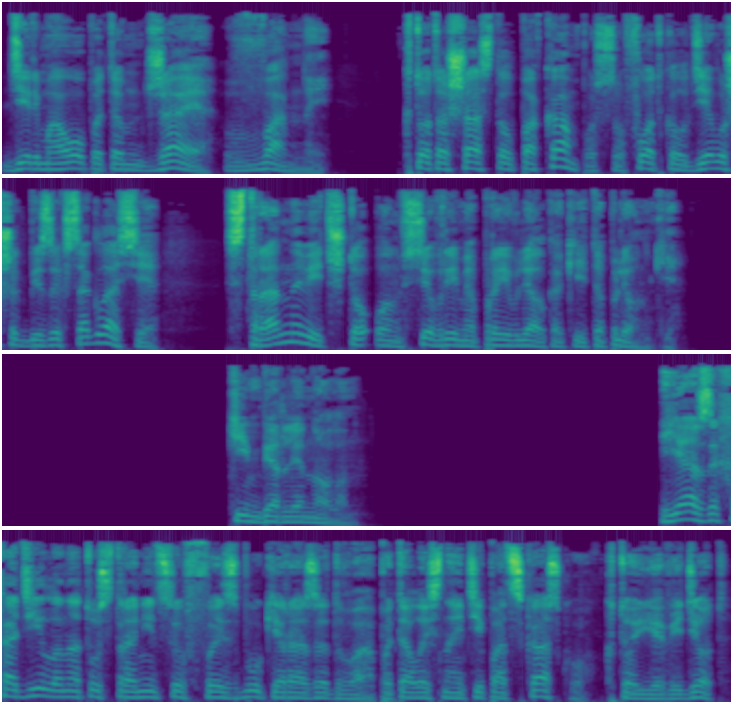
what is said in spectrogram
дерьмоопытом Джая в ванной. Кто-то шастал по кампусу, фоткал девушек без их согласия. Странно ведь, что он все время проявлял какие-то пленки. Кимберли Нолан. Я заходила на ту страницу в Фейсбуке раза два, пыталась найти подсказку, кто ее ведет.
